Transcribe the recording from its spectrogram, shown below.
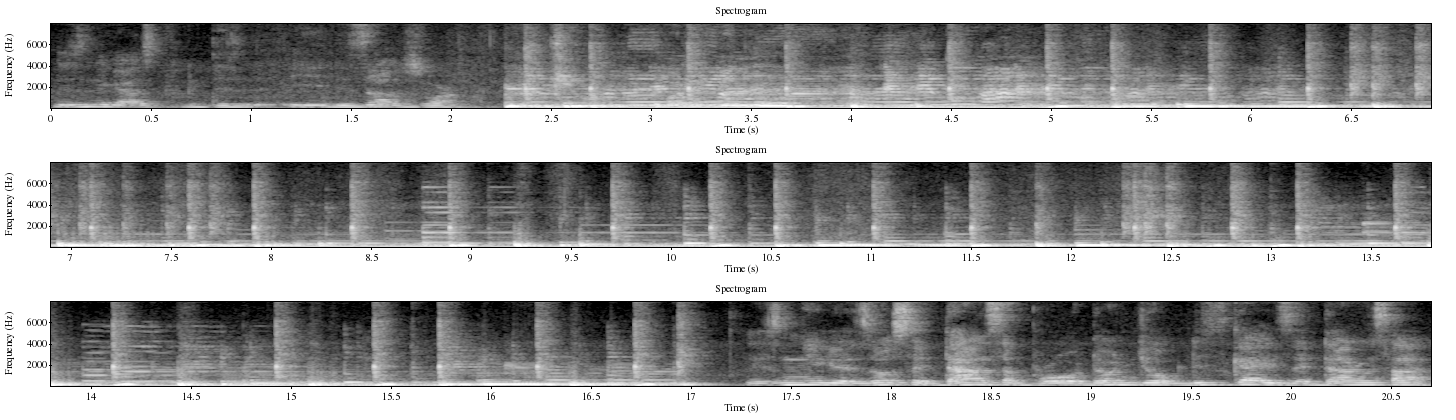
this nigga has to he deserves one. A dancer, bro. Don't joke. This guy is a dancer.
